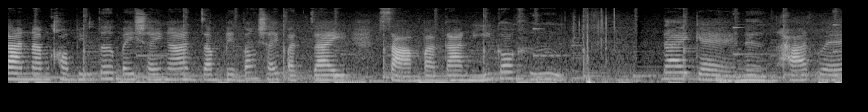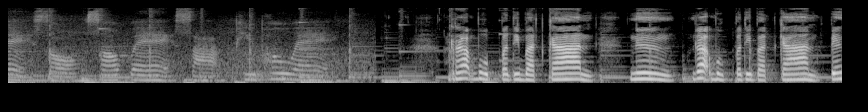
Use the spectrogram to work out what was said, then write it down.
การนำคอมพิวเตอร์ไปใช้งานจำเป็นต้องใช้ปัจจัย 3 ประการนี้ก็คือ ได้แก่ 1. ฮาร์ดแวร์ 2. ซอฟต์แวร์ 3. Peopleware ร ระบบปฏิบัติการ 1. ระบบปฏิบัติการ เป็น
